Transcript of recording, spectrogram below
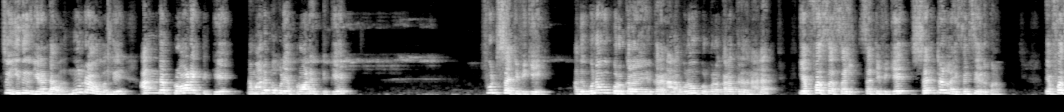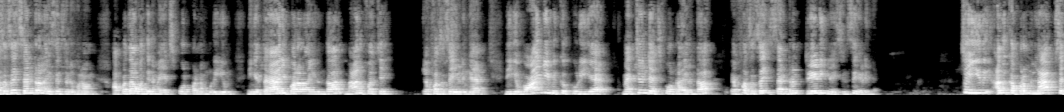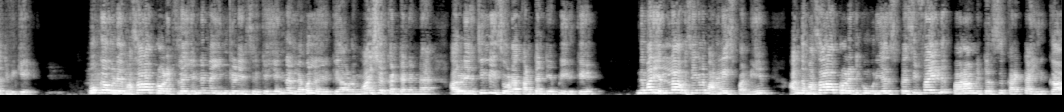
ஸோ இது இரண்டாவது. மூன்றாவது வந்து அந்த ப்ராடக்ட்டுக்கு நம்ம அனுப்பக்கூடிய ப்ராடக்ட்டுக்கு ஃபுட் சர்டிஃபிகேட் அது உணவுப் பொருட்கள் இருக்கிறனால உணவுப் பொருட்களை கலக்கிறதுனால எஃப்எஸ்எஸ்ஐ சர்டிஃபிகேட் சென்ட்ரல் லைசன்ஸ் எடுக்கணும். எஃப்எஸ்எஸ்ஐ சென்ட்ரல் லைசன்ஸ் எடுக்கணும். அப்பதான் வந்து நம்ம எக்ஸ்போர்ட் பண்ண முடியும். நீங்கள் தயாரிப்பாளராக இருந்தால் மேனுஃபேக்சரிங் எஃப்எஸ்எஸ்ஐ எடுங்க. நீங்கள் வாங்கி விற்கக்கூடிய மெர்ச்சன்ட் எக்ஸ்போர்ட்டராக இருந்தால் எஃப்எஸ்எஸ்ஐ சென்ட்ரல் ட்ரேடிங் லைசன்ஸ் எடுங்க. ஸோ இது அதுக்கப்புறம் லேப் சர்டிஃபிகேட் உங்களுடைய மசாலா ப்ராடக்ட்ஸில் என்னென்ன இன்க்ரீடியன்ஸ் இருக்குது என்ன லெவலில் இருக்குது அதோட மாய்ஸ்சர் கண்டென்ட் என்ன அதோடைய சில்லிஸோட கண்டென்ட் எப்படி இருக்குது இந்த மாதிரி எல்லா விஷயங்களும் அனலைஸ் பண்ணி அந்த மசாலா ப்ராடக்ட்டுக்கும் உரிய ஸ்பெசிஃபைடு பாராமீட்டர்ஸ் கரெக்டாக இருக்கா?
